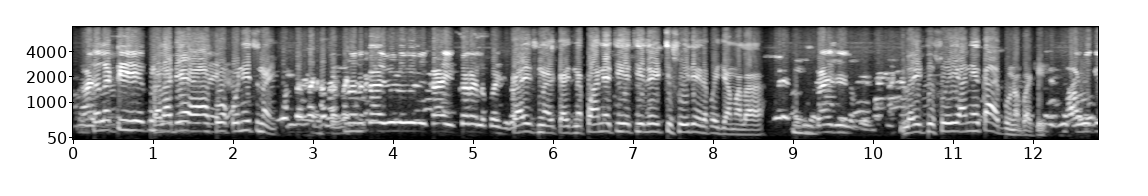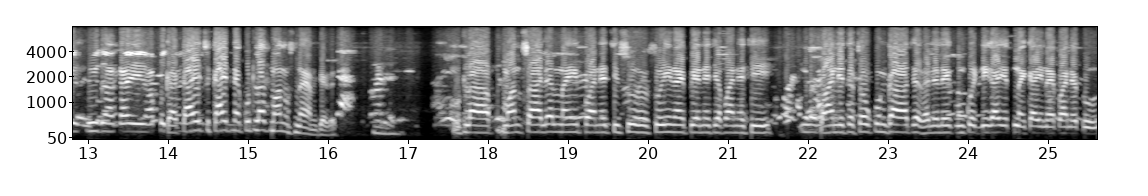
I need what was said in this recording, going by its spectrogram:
तलाठी हे द्या को- कोणीच नाही. शासनानं काय वेळोवेळी काय करायला पाहिजे? काहीच नाही काहीच नाही. पाण्याची याची लाईटची सोय द्यायला पाहिजे आम्हाला. काय द्यायला पाहिजे? लाईटची सोय आणि काय पुन्हा बाकी? आरोग्य सुविधा काय? आपण काय काहीच काहीच नाही. कुठलाच माणूस नाही आमच्याकडे. कुठला माणूस आलेला नाही पाण्याची सोयी नाही पिण्याच्या पाण्याची. पाणी तर चौकून गावाच्या झालेलं आहे कुंकट निघा येत नाही काही नाही पाण्यातून.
